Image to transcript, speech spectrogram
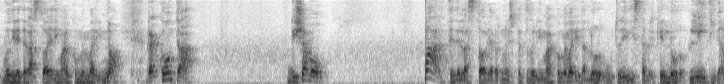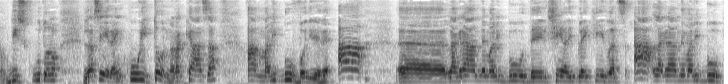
voi direte, la storia di Malcolm e Marie. No, racconta, diciamo, parte della storia per noi spettatori di Malcolm e Marie dal loro punto di vista perché loro litigano, discutono la sera in cui tornano a casa a Malibu, voi direte, ah... Eh, la grande Malibu del cinema di Blake Edwards, ah, la grande Malibu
